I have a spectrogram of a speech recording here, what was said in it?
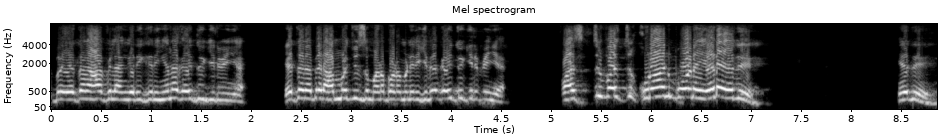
இப்ப எத்தனை ஆப்பிள் அங்க இருக்கிறீங்கன்னா கை தூக்கிடுவீங்க. எத்தனை பேர் அம்ம ஜூஸ் மனப்பாடம் பண்ணிருக்கீங்க கை தூக்கிருப்பீங்க. ஃபர்ஸ்ட் ஃபர்ஸ்ட் குரான் போன இடம் எது? எது?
